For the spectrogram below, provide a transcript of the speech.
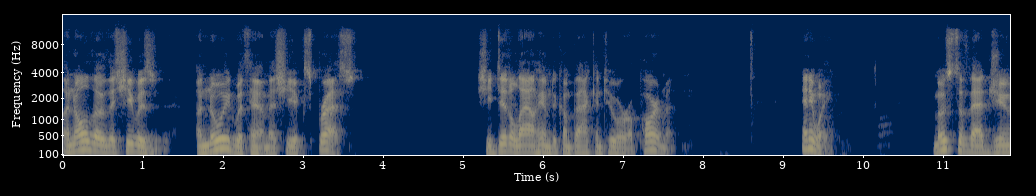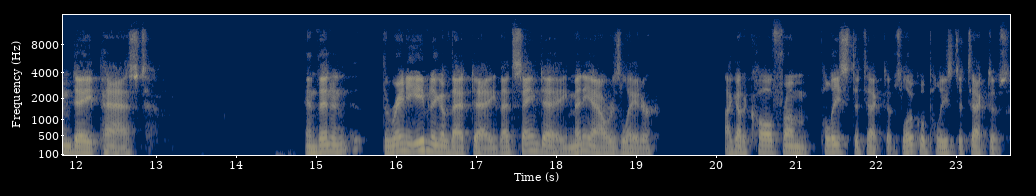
and although that she was annoyed with him as she expressed she did allow him to come back into her apartment. Anyway most of that june day passed and then in the rainy evening of that day that same day many hours later i got a call from police detectives local police detectives.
